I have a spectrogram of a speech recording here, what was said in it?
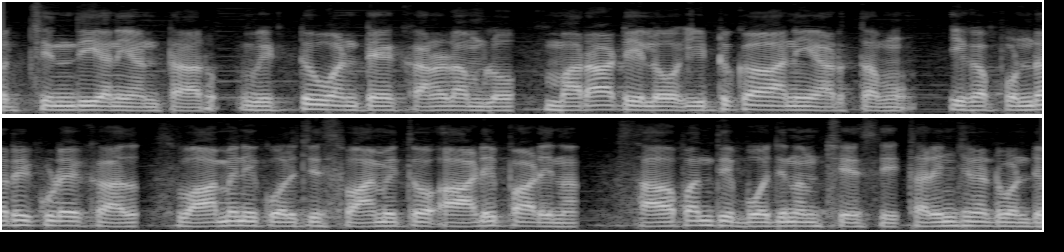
వచ్చింది అని అంటారు. విట్టు అంటే కన్నడంలో మరాఠీలో ఇటుక అని అర్థము. ఇక పుండరీకుడే కాదు స్వామిని కొలిచి స్వామితో ఆడిపాడిన సావపంతి భోజనం చేసి తరించినటువంటి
